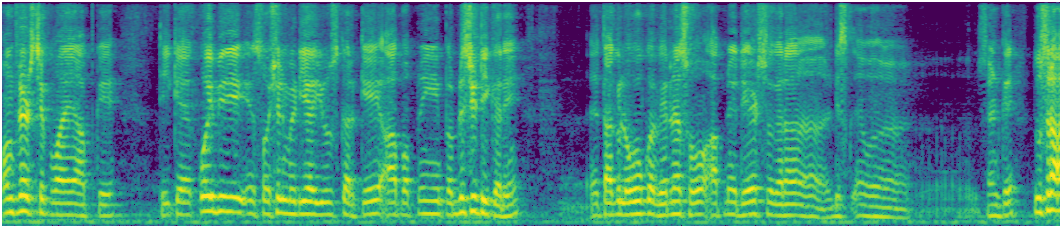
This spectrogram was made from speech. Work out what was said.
پمفلیٹ چھپوائیں آپ کے، ٹھیک ہے؟ کوئی بھی سوشل میڈیا یوز کر کے آپ اپنی پبلسٹی کریں، تاکہ لوگوں کو اویئرنیس ہو، اپنے ڈیٹس وغیرہ سینڈ کریں۔ دوسرا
